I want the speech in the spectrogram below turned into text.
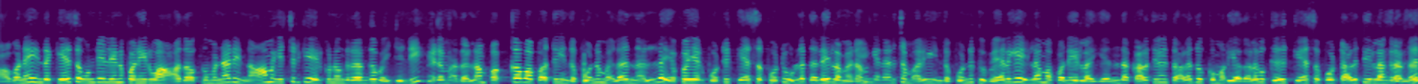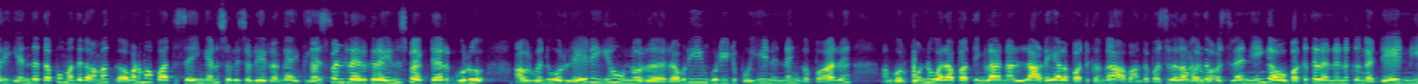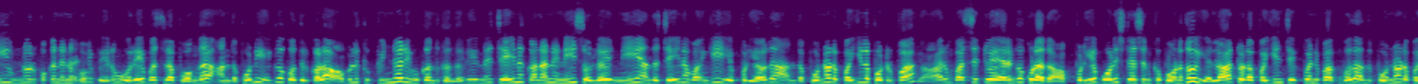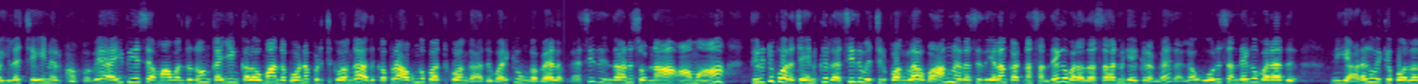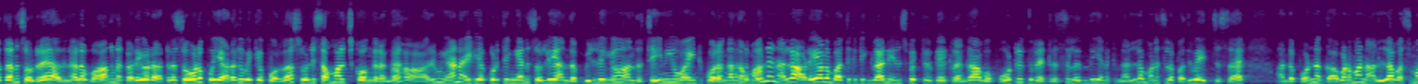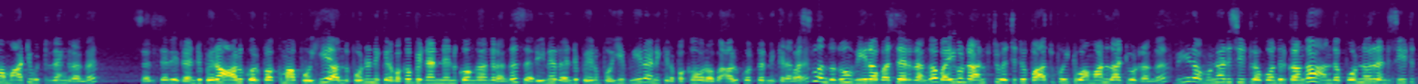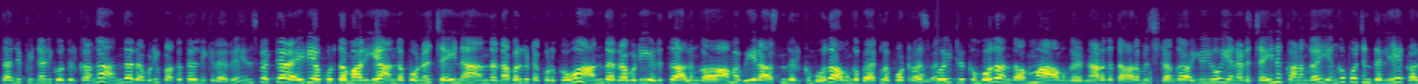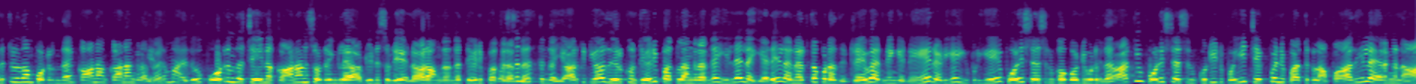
அவனே இந்த கேஸை உண்டு இல்லைன்னு பண்ணிடுவான் அதுக்கு முன்னாடி நாம எச்சரிக்கையா இருக்கணுங்கிறாங்க வைஜெயந்தி மேடம் அதெல்லாம் பக்காவா பார்த்து இந்த பொண்ணு மேல நல்ல எஃப்ஐஆர் போட்டு கேஸை போட்டு உள்ள தள்ளிடலாம் மேடம். நீங்க நினைச்ச மாதிரி இந்த பொண்ணுக்கு வேலையே இல்லாம பண்ணிடலாம். எந்த காலத்திலையும் தலை தூக்க முடியாத அளவுக்கு கேஸை போட்டு அழுத்திடலாங்கிறாங்க. எந்த தப்பு வந்துடாம கவனமா பார்த்து செய்யுங்கன்னு சொல்லி சொல்லிடுறாங்க ஐபிஎஸ் ஹஸ்பண்ட்ல இருக்கிற இன்ஸ்பெக்டர் குரு அவர் வந்து ஒரு லேடியும் இன்னொரு ரவுடியும் கூட்டிட்டு போய் நின்று இங்க பாரு அங்க ஒரு பொண்ணு வரா பாத்தீங்களா? நல்லா அடையாளம் பாத்துக்கோங்க அவ அந்த பஸ்ல தான் வருவா. பஸ்ல நீங்க அவ பக்கத்துல நின்னுக்குங்க. டே நீ இன்னொரு பக்கம் நின்னு மூணு பேரும் ஒரே பஸ்ல போங்க. அந்த பொண்ணு எங்க கொத்திருக்காளோ அவளுக்கு பின்னாடி உட்காந்துக்கோங்க திடீர்னு செயினை காணான்னு நீ சொல்லு. நீ அந்த செயினை வாங்கி எப்படியாவது அந்த பொண்ணோட பையில போட்டிருப்பா. யாரும் பஸ் விட்டு இறங்க கூடாது அப்படியே போலீஸ் ஸ்டேஷனுக்கு போனதும் எல்லாத்தோட பையன் செக் பண்ணி பார்க்கும்போது அந்த பொண்ணோட பையில செயின் இருக்கும் அப்பவே ஐபிஎஸ் அம்மா வந்ததும் கையும் களவுமா அந்த பொண்ணை பிடிச்சுக்குவாங்க. அதுக்கப்புறம் அவங்க பாத்துக்குவாங்க அது வரைக்கும் உங்க வேலை. ரசீது இருந்தான்னு சொன்னா ஆமா திருட்டு போற செயினுக்கு ரசீது வச்சிருப்பாங்களா? வாங்கின ரசீதையெல்லாம் காட்டினா சந்தேகம் வராதா சார்னு கேக்குறாங்க. அதெல்லாம் ஒரு சந்தேகம் வராது. நீ அடகு வைக்க போறதா தானே சொல்ற. அதனால வாங்கின கடையோட அட்ரஸோட போய் அடகு வைக்க போறதா சொல்லி சமாளிச்சுக்கோங்கிறாங்க. அருமையான ஐடியா கொடுத்தீங்கன்னு சொல்லி அந்த பில்லையும் அந்த செயினையும் வாங்கிட்டு போறாங்க. அந்த பொண்ணை நல்லா அடையாளம் பார்த்துக்கிட்டீங்களான்னு இன்ஸ்பெக்டர் கேக்குறாங்க. அவ போட்டிருக்கிற ட்ரெஸ்ல இருந்து எனக்கு நல்ல மனசுல பதிவாயிடுச்சு சார் அந்த பொண்ணை கவனமா நல்லா வசமா மாட்டி விட்டுறேங்கிறாங்க. சரி சரி ரெண்டு பேரும் ஆளுக்கு ஒரு பக்கமா போய் அந்த பொண்ணு நிக்கிற பக்கம் பின்னாடி நின்னுக்கோங்கங்கிறாங்க. சரின்னு ரெண்டு பேரும் போய் வீரா நிக்கிற பக்கம் ஒரு ஆளுக்கு ஒருத்தர் நிக்கிறாங்க. பஸ் வந்ததும் வீரா பஸ் ஏறுறாங்க. வைகுண்டம் அனுப்பிச்சு வச்சுட்டு பார்த்து போயிட்டு வாமான்னு தாட்டி விடுறாங்க. வீரா முன்னாடி சீட்ல உட்காந்துருக்காங்க அந்த பொண்ணு ரெண்டு சீட்டு தள்ளி பின்னாடி உட்காந்துருக்காங்க அந்த ரவுடி பக்கத்துல நிக்கிறாரு. இன்ஸ்பெக்டர் ஐடியா கொடுத்த மாதிரியே அந்த பொண்ணு செயினை அந்த நபர்கிட்ட கொடுக்கவும் அந்த ரவுடி எடுத்து அலுங்காம வீரா அசந்து இருக்கும்போது அவங்க பேக்ல போட்டுறாங்க. போயிட்டு இருக்கும்போது அந்த அம்மா அவங்க நாடகத்தை ஆரம்பிச்சிட்டாங்க. ஐயோ என்னோட செயினை காணுங்க. எங்க போச்சுன்னு தெரியல கழுத்துல தான் போட்டிருந்தேன். காணா காணாங்கிறாங்க. என்னம்மா இது? போட்டிருந்த செயினை காணான்னு சொல்றீங்களே அப்படின்னு சொல்லி எல்லாரும் அங்கங்க தேடி பார்க்கறாங்க நிறுத்துங்க. யார்கிட்டயாவது இருக்கும் தேடி பார்க்கலாங்கிறாங்க இல்ல இல்ல இடையில நிறுத்தக்கூடாது. டிரைவர் நீங்க நேரடியா இப்படியே போலீஸ் ஸ்டேஷனுக்கு கொண்டு விடுங்க. எல்லாத்தையும் போலீஸ் ஸ்டேஷன் கூட்டிட்டு போய் செக் பண்ணி பார்த்துக்கலாம் பாதியில இறங்குனா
